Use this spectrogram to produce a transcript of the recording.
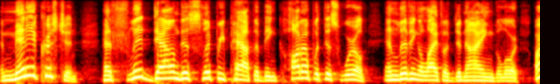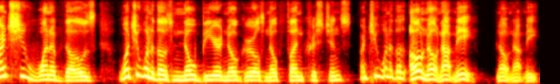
And many a Christian has slid down this slippery path of being caught up with this world and living a life of denying the Lord. Aren't you one of those? Aren't you one of those no beer, no girls, no fun Christians? Aren't you one of those? Oh, no, not me. No, not me.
